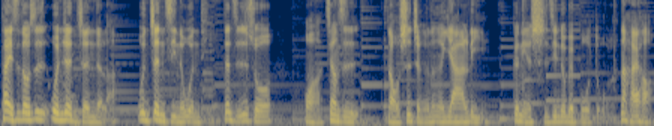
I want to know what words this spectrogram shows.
他也是都是问认真的啦，问正经的问题。但只是说，哇，这样子老师整个那个压力跟你的时间都被剥夺了。那还好，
